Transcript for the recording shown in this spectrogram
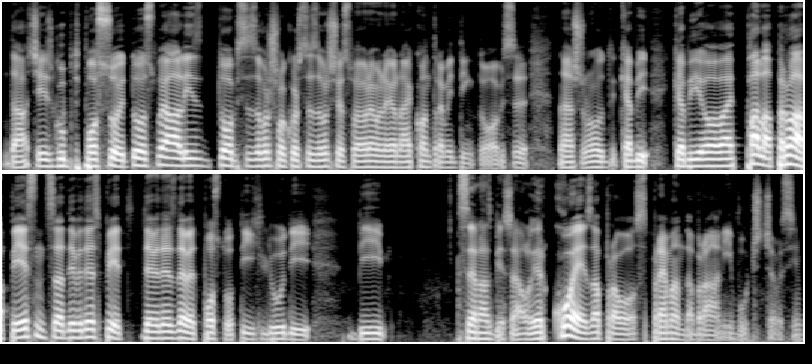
da će izgubiti posao i to sve, ali to bi se završilo kao što se završio svoje vremena onaj kontramiting, to bi se znaš, ono kad bi kad bi ovaj pala prva pesnica 95 99% tih ljudi bi se razbjesalo. Jer ko je zapravo spreman da brani Vučića? Mislim,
